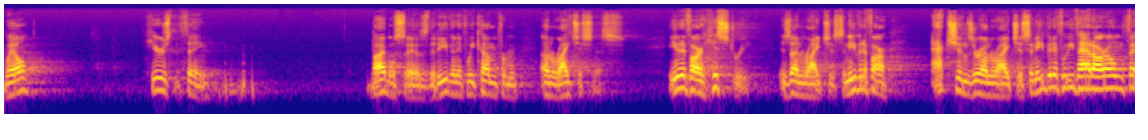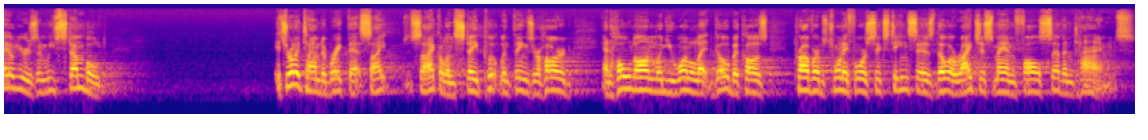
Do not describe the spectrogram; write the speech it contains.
Well, here's the thing. The Bible says that even if we come from unrighteousness, even if our history is unrighteous, and even if our actions are unrighteous, and even if we've had our own failures and we've stumbled, it's really time to break that cycle and stay put when things are hard and hold on when you want to let go because Proverbs 24 16 says, Though a righteous man falls seven times,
